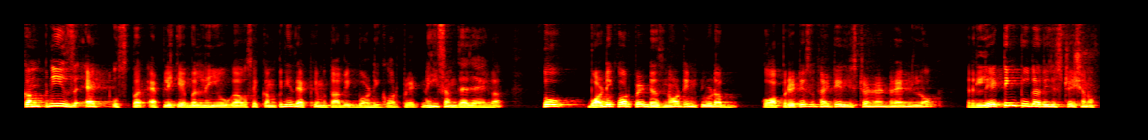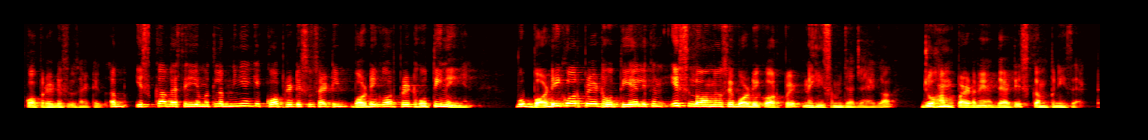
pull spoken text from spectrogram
कंपनीज़ एक्ट उस पर एप्लीकेबल नहीं होगा, उसे कंपनीज़ एक्ट के मुताबिक बॉडी कॉर्पोरेट नहीं समझा जाएगा। तो body corporate does not include a cooperative society registered under any law relating to the registration of cooperative societies अब इसका वैसे ये मतलब नहीं है कि कोऑपरेटिव सोसाइटी बॉडी कॉर्पोरेट होती नहीं है। वो बॉडी कॉर्पोरेट होती है, लेकिन इस लॉ में उसे बॉडी कॉर्पोरेट नहीं समझा जाएगा, जो हम पढ़ रहे हैं दैट इज़ कंपनीज़ एक्ट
